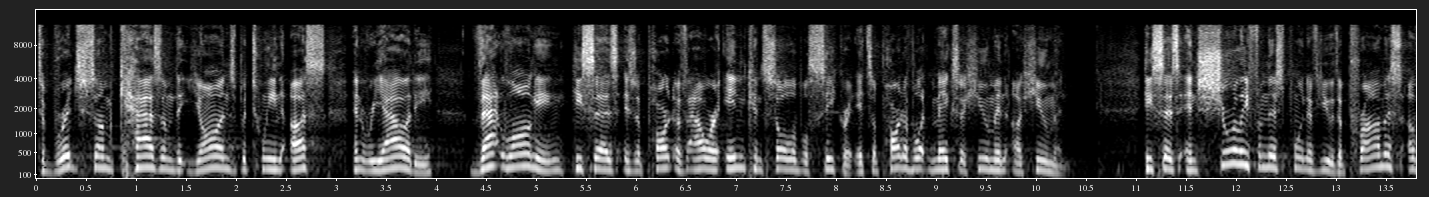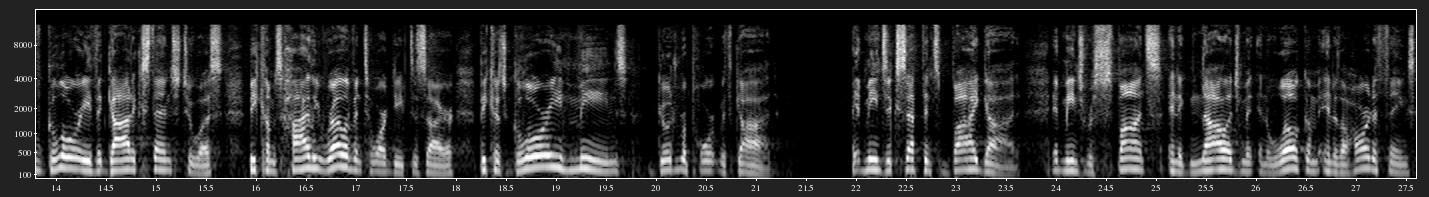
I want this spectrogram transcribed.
to bridge some chasm that yawns between us and reality, that longing, he says, is a part of our inconsolable secret. It's a part of what makes a human a human. He says, and surely from this point of view, the promise of glory that God extends to us becomes highly relevant to our deep desire because glory means good report with God. It means acceptance by God. It means response and acknowledgement and welcome into the heart of things.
